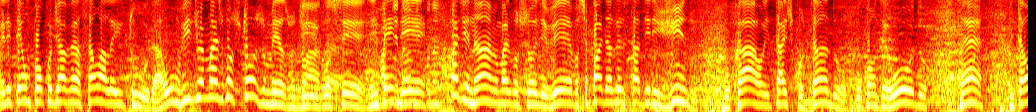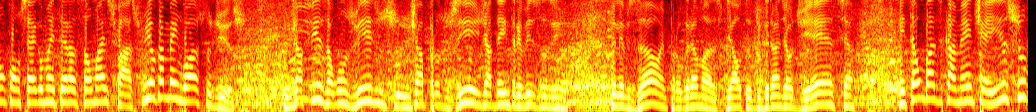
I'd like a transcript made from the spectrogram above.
ele tem um pouco de aversão à leitura. O vídeo é mais gostoso mesmo de claro, você é. entender, mais dinâmico, né? mais dinâmico, mais gostoso de ver. Você pode às vezes estar dirigindo o carro e estar escutando o conteúdo, né? Então consegue uma interação mais fácil. E eu também gosto disso. Eu já fiz alguns vídeos, já produzi, já dei entrevistas em televisão, em programas de, alta, de grande audiência. Então basicamente é isso.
